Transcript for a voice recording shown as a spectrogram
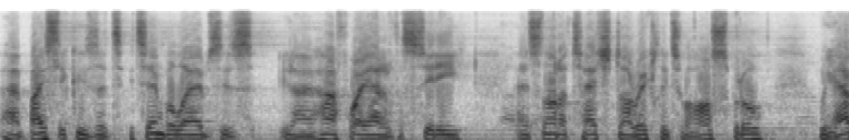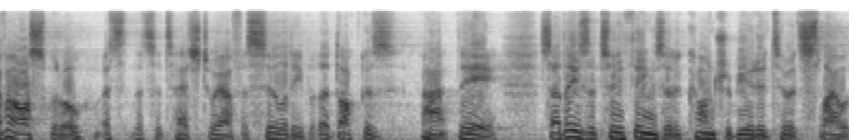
Uh, basically, it's, iThemba Labs is, you know, halfway out of the city and it's not attached directly to a hospital. We have a hospital that's, that's, attached to our facility, but the doctors aren't there. So these are two things that have contributed to its slow,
